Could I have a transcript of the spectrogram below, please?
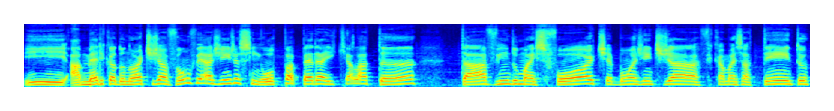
e América do Norte já vão ver a gente assim, opa, pera aí que a Latam tá vindo mais forte, é bom a gente já ficar mais atento.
